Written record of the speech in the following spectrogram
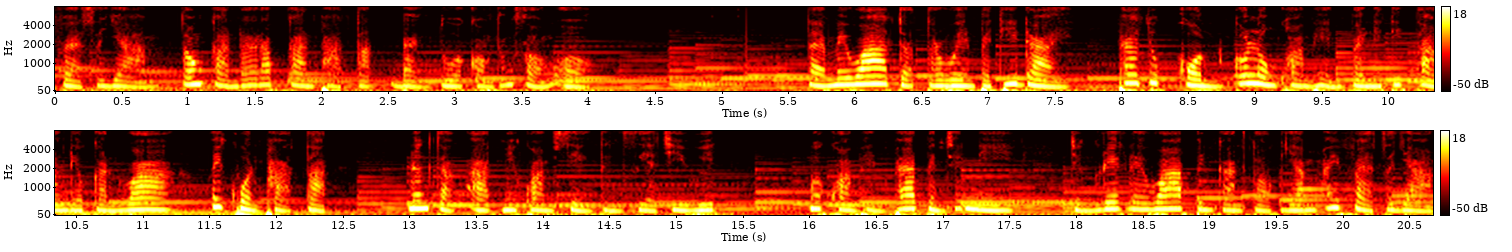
แฝดสยามต้องการได้รับการผ่าตัดแบ่งตัวของทั้งสองออก แต่ไม่ว่าจะตระเวนไปที่ใด แพทย์ทุกคนก็ลงความเห็นไปในทิศทางเดียวกันว่า ไม่ควรผ่าตัด เนื่องจากอาจมีความเสี่ยงถึงเสียชีวิต เมื่อความเห็นแพทย์เป็นเช่นนี้ จึงเรียกได้ว่าเป็นการตอกย้ำให้แฝดสยาม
